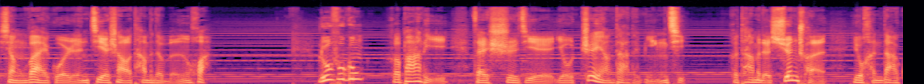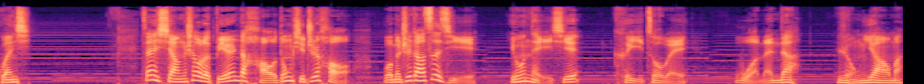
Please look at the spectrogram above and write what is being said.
向外国人介绍他们的文化。卢浮宫和巴黎在世界有这样大的名气，和他们的宣传有很大关系。在享受了别人的好东西之后，我们知道自己有哪些可以作为我们的荣耀吗？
